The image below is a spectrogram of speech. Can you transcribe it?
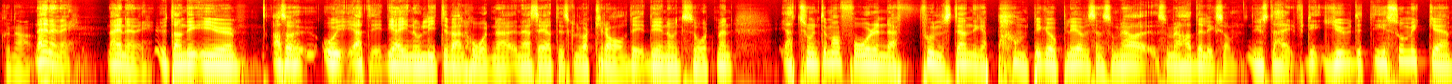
kunna... Nej, nej, nej. Nej, nej, nej. Utan det är ju... Alltså, och att jag är nog lite väl hård när, när jag säger att det skulle vara krav. Det, det är nog inte så hårt. Men jag tror inte man får den där fullständiga pampiga upplevelsen som jag, som jag hade liksom. Just det här, för det, ljudet, det är så mycket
